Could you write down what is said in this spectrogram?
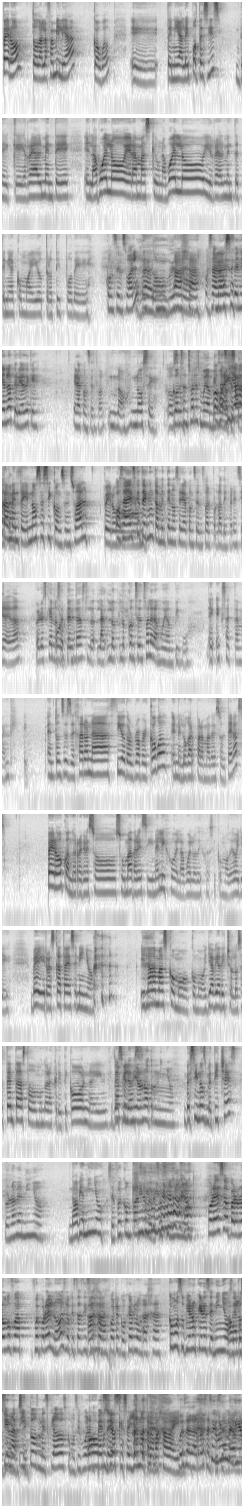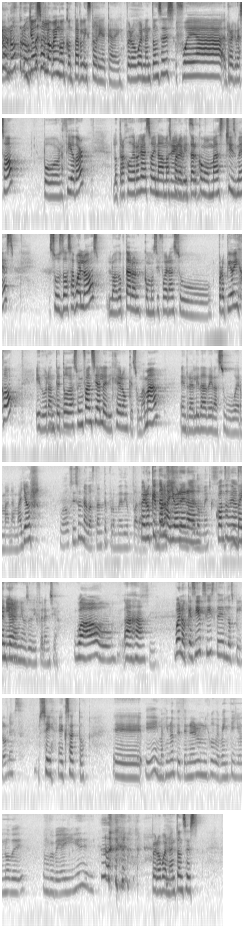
Pero toda la familia, Cowell, eh, tenía la hipótesis de que realmente el abuelo era más que un abuelo y realmente tenía como ahí otro tipo de... ¿Consensual? Oh, no. Ajá, O sea, no sé. tenían la teoría de que era consensual. No, no sé. O sea- Consensual es muy ambiguo. O sea, no. Exactamente, no sé si consensual, pero... O sea, es que técnicamente no sería consensual por la diferencia de edad. Pero es que en los ¿Por qué? 70s lo, la- lo- lo consensual era muy ambiguo. E- Exactamente. Entonces dejaron a Theodore Robert Cowell en el hogar para madres solteras, pero cuando regresó su madre sin el hijo, el abuelo dijo así como de, oye, ve y rescata a ese niño. Y nada más como, como ya había dicho, los 70s, todo el mundo era criticón, ahí ¿Qué tal que le vecinos, dieron otro niño? vecinos metiches, Pero no había niño. no había niño. Se fue con panza y regresó sin niño. Por eso, pero luego fue, a- fue por él, ¿no? Es lo que estás diciendo, Ajá. fue a recogerlo. Ajá. ¿Cómo supieron que era ese niño? O Oh, sea, pues los tienen no sé. atitos mezclados como si fueran Oh, peces. pues yo qué sé, yo no trabajaba ahí. Pues agarras que Seguro se le dieron otro. Yo solo vengo a contar la historia, caray. Pero bueno, entonces fue a. regresó por Theodore, lo trajo de regreso y nada más para Regresó. evitar como más chismes, sus dos abuelos lo adoptaron como si fuera su propio hijo y durante Oh. toda su infancia le dijeron que su mamá en realidad era su hermana mayor. Wow, sí suena bastante promedio para. ¿Pero qué tan mayor era? Edomex. ¿Cuántos años 20 tenían? años de diferencia. Wow. Ajá, Sí. Bueno, que sí existen los pilones. sí, exacto. Eh, Sí, imagínate tener un hijo de 20 y uno de Un bebé ahí. eh. Pero bueno, entonces,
